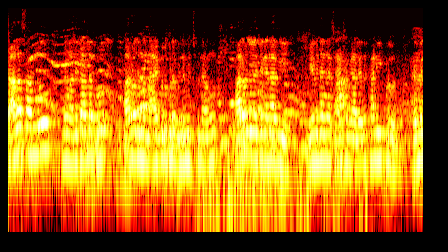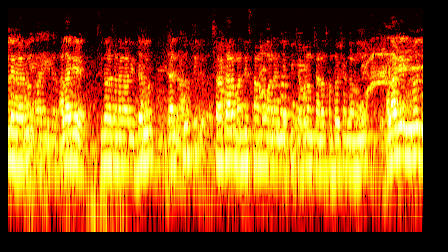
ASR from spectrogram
చాలాసార్లు మేము అధికారులకు ఆ రోజు ఉన్న నాయకులు కూడా విన్నమించుకున్నాము ఆ రోజు అయితే కానీ అవి ఏ విధంగా శాంక్షన్ కాలేదు. కానీ ఇప్పుడు ఎమ్మెల్యే గారు అలాగే శ్రీనివాస్ అన్న గారు ఇద్దరు దానికి పూర్తి సహకారం అందిస్తాము అని చెప్పి చెప్పడం చాలా సంతోషంగా ఉంది. అలాగే ఈరోజు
